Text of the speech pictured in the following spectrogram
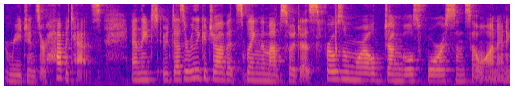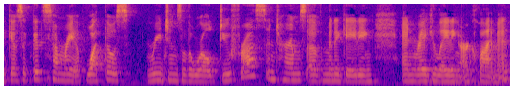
regions or habitats. And it does a really good job at splitting them up so it does frozen world, jungles, forests, and so on. And it gives a good summary of what those regions of the world do for us in terms of mitigating and regulating our climate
